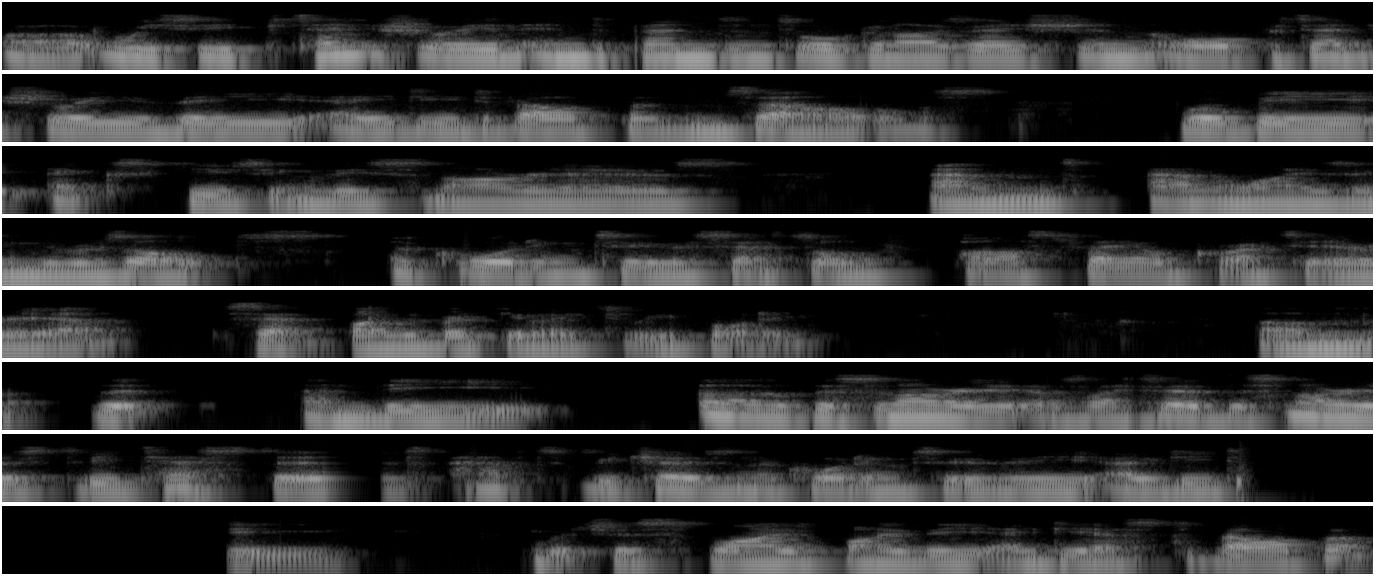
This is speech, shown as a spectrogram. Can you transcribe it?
uh, we see potentially an independent organization or potentially the AD developer themselves will be executing these scenarios and analyzing the results according to a set of pass-fail criteria set by the regulatory body. Um, that and the uh, the scenario, as I said, the scenarios to be tested have to be chosen according to the ODD, which is supplied by the ADS developer.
